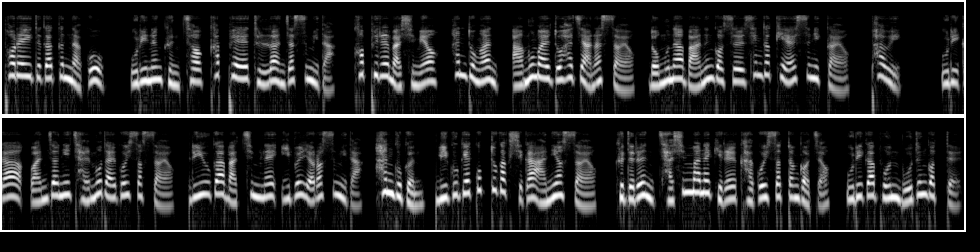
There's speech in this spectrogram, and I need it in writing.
퍼레이드가 끝나고 우리는 근처 카페에 들러 앉았습니다. 커피를 마시며 한동안 아무 말도 하지 않았어요. 너무나 많은 것을 생각해야 했으니까요. 파위. 우리가 완전히 잘못 알고 있었어요. 리우가 마침내 입을 열었습니다. 한국은 미국의 꼭두각시가 아니었어요. 그들은 자신만의 길을 가고 있었던 거죠. 우리가 본 모든 것들,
